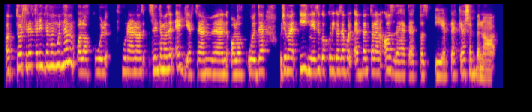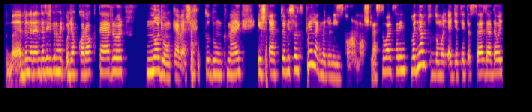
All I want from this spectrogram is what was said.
a történet szerintem amúgy nem alakul furán, az, szerintem azért egyértelműen alakul, de hogyha már így nézzük, akkor igazából ebben talán az lehetett az érdekes ebben a, ebben a rendezésben, hogy, hogy a karakterről nagyon keveset tudunk meg, és ettől viszont tényleg nagyon izgalmas lesz. Szóval szerint, vagy nem tudom, hogy egyetértesz ezzel, de hogy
